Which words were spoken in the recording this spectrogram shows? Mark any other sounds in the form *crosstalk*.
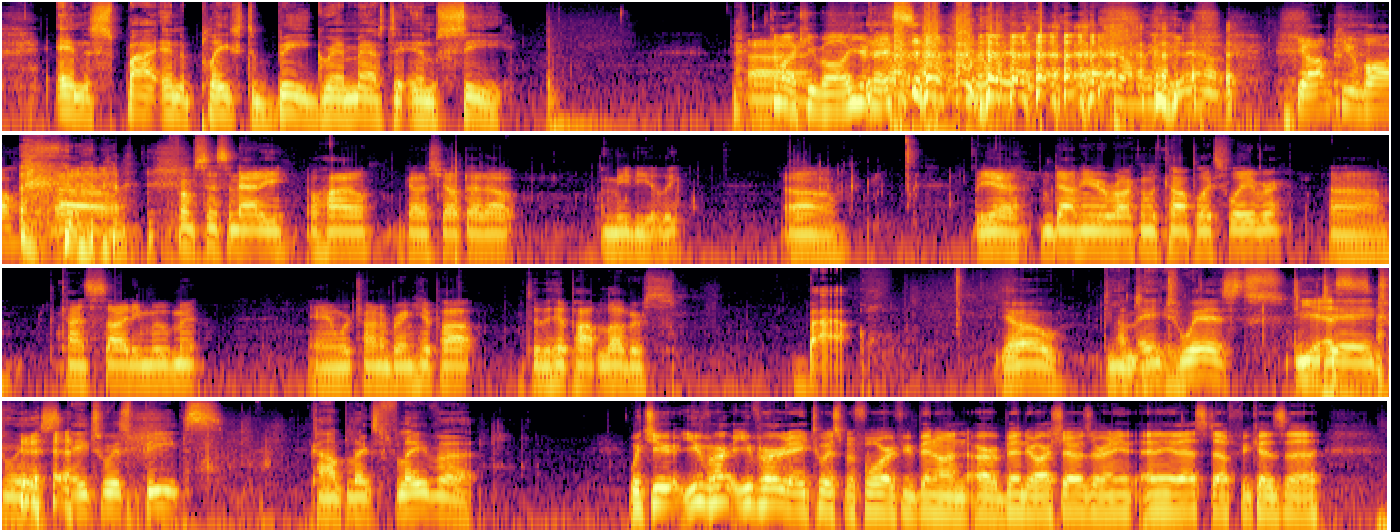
in the spot and the place to be. Grandmaster MC. Come on, Cue Ball, you're next. *laughs* Yo, I'm Cue Ball um, from Cincinnati, Ohio. Gotta shout that out immediately. Um, but yeah, I'm down here rocking with Complex Flavor, um, the Kind Society movement, and we're trying to bring hip hop to the hip hop lovers. Bow. Yo, I'm A Twist. Yes. DJ A Twist, A *laughs* Twist Beats, Complex Flavor. Which you you've heard you've heard A Twist before if you've been on or been to our shows or any any of that stuff because uh,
